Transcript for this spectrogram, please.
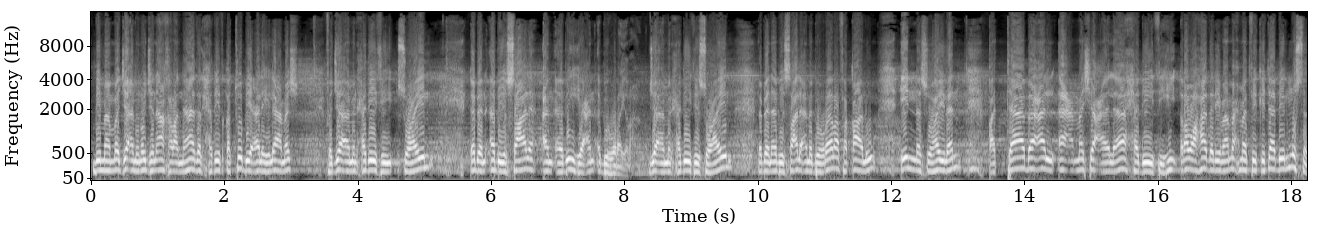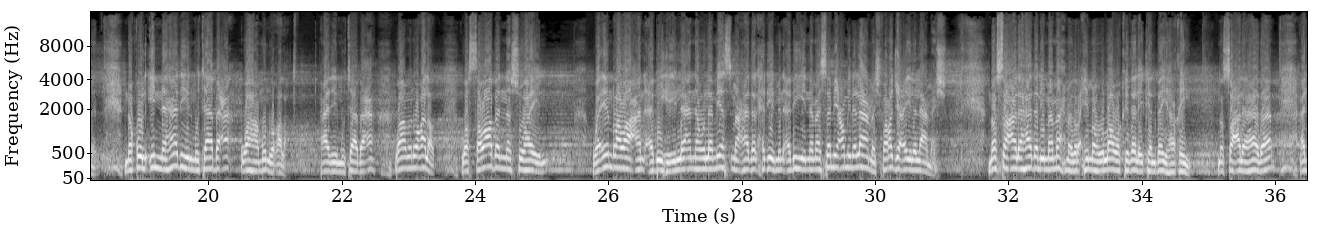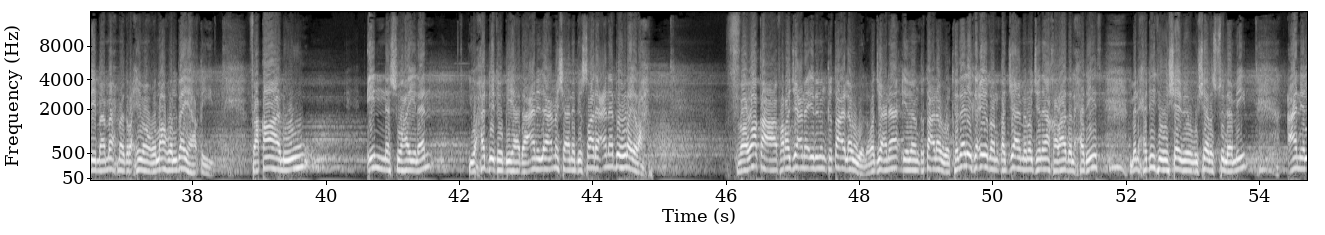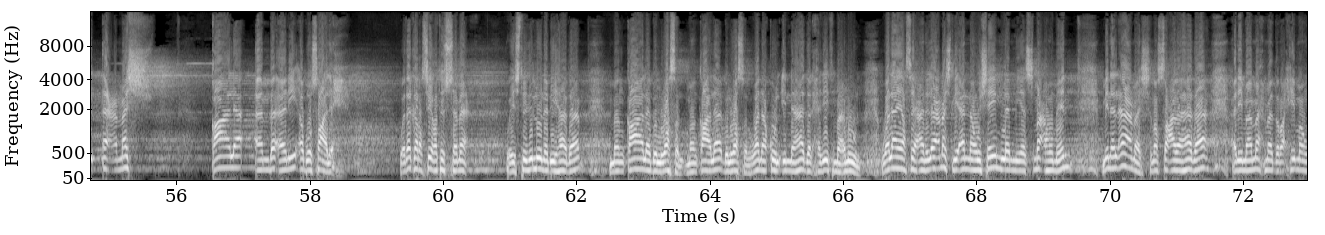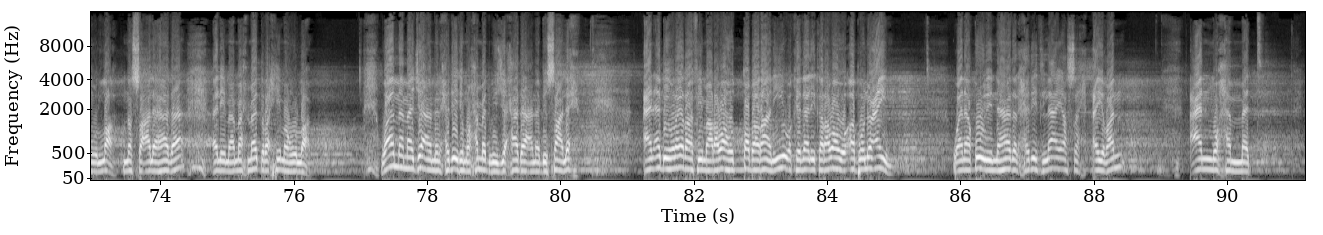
بما جاء من وجه آخر أن هذا الحديث قد تبع عليه الأعمش فجاء من حديث سهيل ابن أبي صالح عن أبيه عن أبي هريرة. جاء من حديث سهيل ابن أبي صالح عن أبي هريرة فقالوا إن سهيلا قد تابع الأعمش على حديثه. روى هذا الإمام أحمد في كتابه المسند. نقول إن هذه المتابعة وهم وغلط. هذه المتابعة وهم وغلط. والصواب أن سهيل وإن روى عن أبيه إلا أنه لم يسمع هذا الحديث من أبيه إنما سمعه من الأعمش فرجع إلى الأعمش. نص على هذا الإمام أحمد رحمه الله وكذلك البيهقي. نص على هذا الإمام أحمد رحمه الله والبيهقي. فقالوا إن سهيلا يحدث بهذا عن الأعمش عن أبي صالح عن أبي هريرة. فوقع فرجعنا إلى الانقطاع الأول رجعنا إلى الانقطاع الأول. كذلك أيضا قد جاء من وجه آخر هذا الحديث من حديث هشيم بن بشير السلمي. عن الأعمش قال أنبأني أبو صالح وذكر صيغة السماع ويستدلون بهذا من قال بالوصل من قال بالوصل ونقول إن هذا الحديث معلول ولا يصح عن الأعمش لأنه شيء لم يسمعه من من الأعمش. نص على هذا الإمام أحمد رحمه الله نص على هذا الإمام أحمد رحمه الله. وأما ما جاء من حديث محمد بن جحادة عن أبي صالح عن أبي هريرة فيما رواه الطبراني وكذلك رواه أبو نعيم. ونقول إن هذا الحديث لا يصح أيضا عن محمد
